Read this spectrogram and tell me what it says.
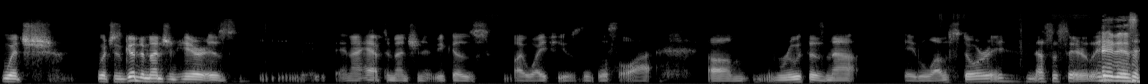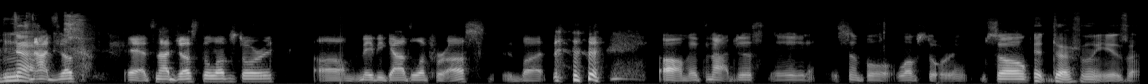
which which is good to mention here is, and I have to mention it because my wife uses this a lot. Um, Ruth is not a love story necessarily. It is It's not. not just yeah, it's not just a love story. Um, maybe God's love for us, but um, it's not just a simple love story. So It definitely isn't.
